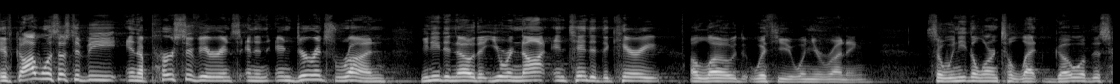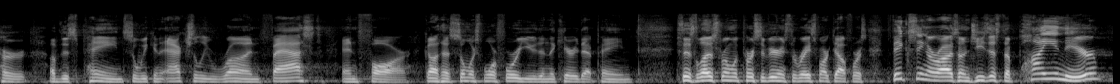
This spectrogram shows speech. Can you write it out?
If God wants us to be in a perseverance and an endurance run, you need to know that you are not intended to carry a load with you when you're running. So we need to learn to let go of this hurt, of this pain, so we can actually run fast and far. God has so much more for you than to carry that pain. He says, Let us run with perseverance the race marked out for us, fixing our eyes on Jesus, the pioneer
